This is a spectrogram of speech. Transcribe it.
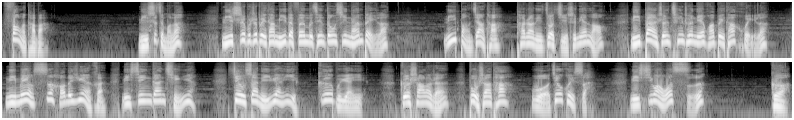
放了他吧。你是怎么了？你是不是被他迷得分不清东西南北了？你绑架他，他让你坐几十年牢，你半生青春年华被他毁了，你没有丝毫的怨恨，你心甘情愿。”就算你愿意，哥不愿意。哥杀了人，不杀他，我就会死。你希望我死？哥，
